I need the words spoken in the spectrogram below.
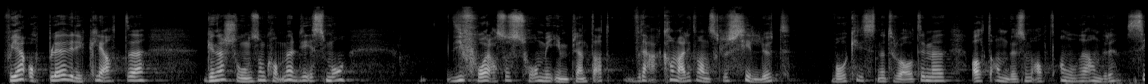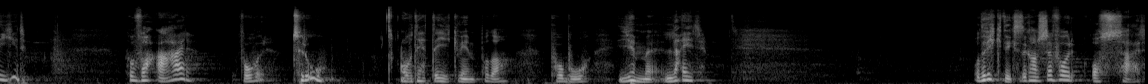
For jeg opplever virkelig at uh, generasjonen som kommer, de små, de får altså så mye innprenta at det kan være litt vanskelig å skille ut vår kristne tro alltid med alt andre som alt alle andre sier. For hva er vår tro? Og dette gikk vi inn på da på Bo hjemmeleir. Og det viktigste kanskje for oss her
